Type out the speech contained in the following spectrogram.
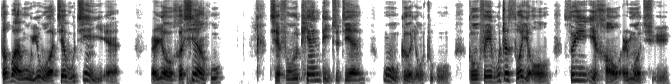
则万物与我皆无尽也。而又何羡乎？且夫天地之间，物各有主，苟非吾之所有，虽一毫而莫取。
